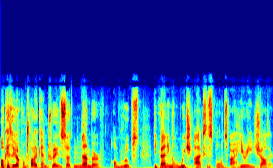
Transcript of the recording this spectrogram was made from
Okay, so your controller can create a certain number of groups depending on which access points are hearing each other.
